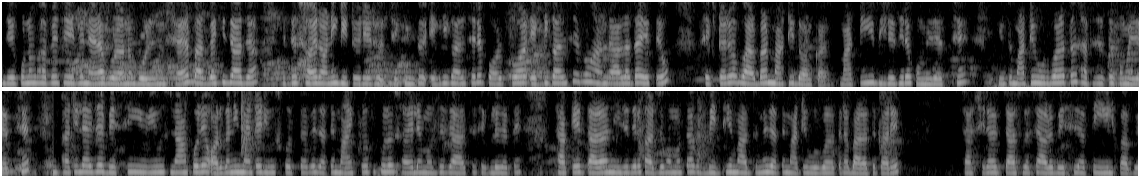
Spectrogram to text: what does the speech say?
যে কোনোভাবে যে এই যে ন্যাড়া বোড়ানো বললেন স্যার, বাদ বাকি যা যা, এতে সয়েল অনেক ডিটোরিয়েট হচ্ছে। কিন্তু এগ্রিকালচারে পরপর এগ্রিকালচার এবং আলা- আলাদা এতেও সেক্টরেও বারবার মাটি দরকার। মাটি ধীরে ধীরে কমে যাচ্ছে, কিন্তু মাটির উর্বরতাও সাথে সাথে কমে যাচ্ছে। ফার্টিলাইজার বেশি ইউজ না করে অর্গানিক ম্যাটার ইউজ করতে হবে যাতে মাইক্রোবগুলো সয়েলের মধ্যে যা আছে সেগুলো যাতে থাকে তারা নিজেদের কার্যক্ষমতা বৃদ্ধির মাধ্যমে যাতে মাটির উর্বরতাটা বাড়াতে পারে। চাষিরা চাষবাসে আরও বেশি যাতে ইল্ড পাবে।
